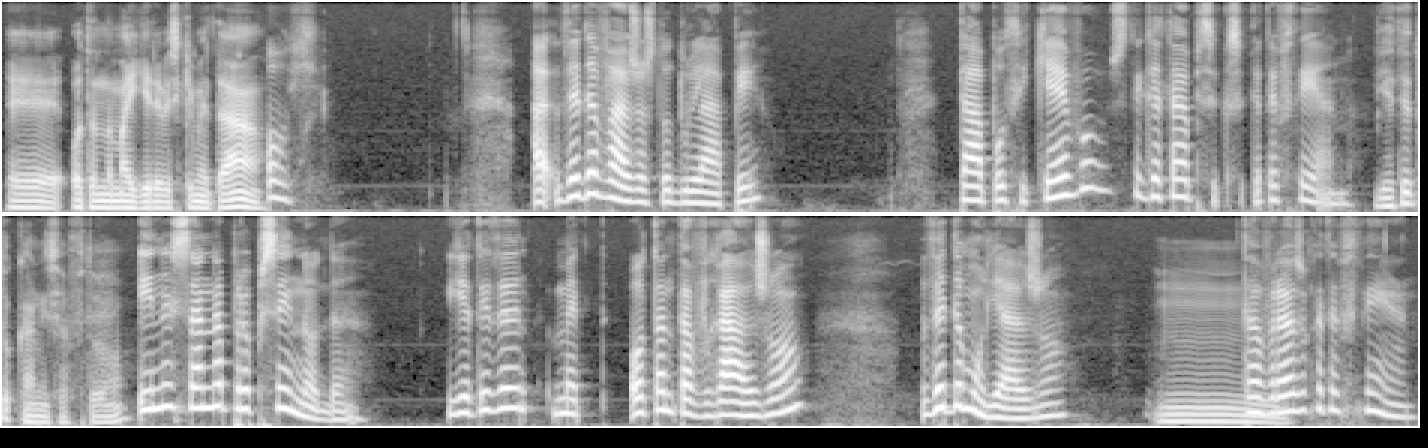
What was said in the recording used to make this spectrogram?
Ε, όταν τα μαγειρεύεις και μετά; Όχι. Α, δεν τα βάζω στο ντουλάπι. Τα αποθηκεύω στην κατάψυξη κατευθείαν. Γιατί το κάνεις αυτό; Είναι σαν να προψύνονται. Γιατί δεν, με, όταν τα βγάζω, δεν τα μουλιάζω. Μμμ. Τα βράζω κατευθείαν.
